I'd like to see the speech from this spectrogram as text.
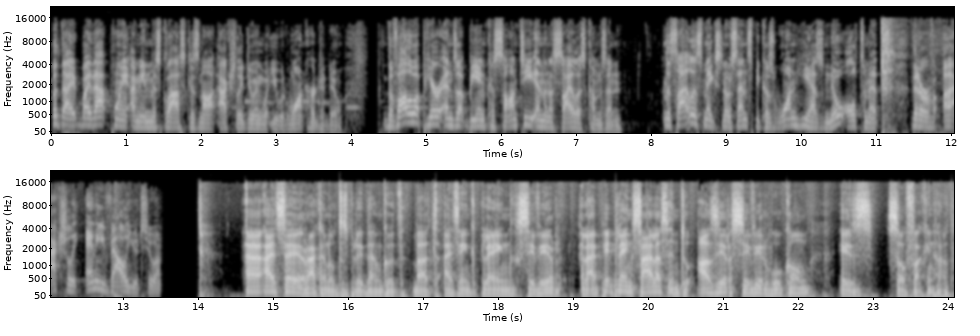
but that, by that point i mean miss glasc is not actually doing what you would want her to do. The follow-up here ends up being K'Sante and then a Sylas comes in. The Sylas makes no sense because one, he has no ultimates that are of actually any value to him. Uh, I'd say Rakanut is pretty damn good, but I think playing Sivir, like playing Sylas into Azir, Sivir, Wukong is so fucking hard.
